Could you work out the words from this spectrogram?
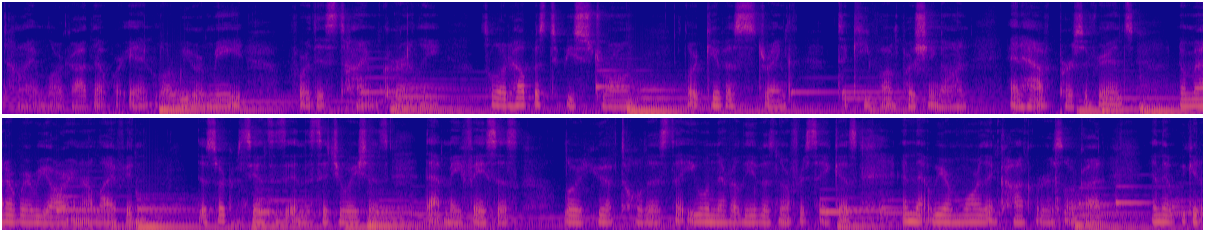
time, Lord God, that we're in. Lord, we were made for this time currently. So, Lord, help us to be strong. Lord, give us strength to keep on pushing on and have perseverance no matter where we are in our life and the circumstances and the situations that may face us. Lord, you have told us that you will never leave us nor forsake us, and that we are more than conquerors, Lord God, and that we can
